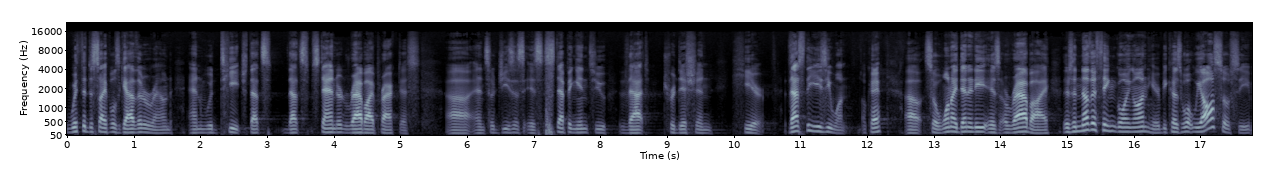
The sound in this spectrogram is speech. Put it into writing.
with the disciples gathered around and would teach. That's that's standard rabbi practice. Uh, and so Jesus is stepping into that tradition here. That's the easy one, okay? Uh, so one identity is a rabbi. There's another thing going on here because what we also see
